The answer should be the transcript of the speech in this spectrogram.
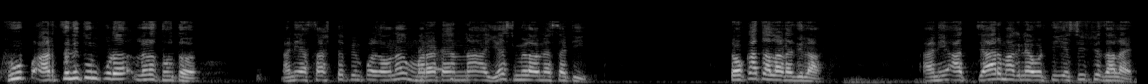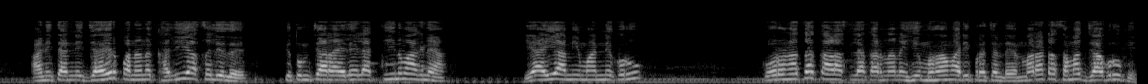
खूप अडचणीतून पुढं लढत होतं आणि या साष्ट पिंपळगावनं मराठ्यांना यश मिळवण्यासाठी टोकाचा लढा दिला. आणि आज चार मागण्यावरती यशस्वी झालाय. आणि त्यांनी जाहीरपणानं खाली असं लिहिलंय की तुमच्या राहिलेल्या तीन मागण्या याही आम्ही मान्य करू. कोरोनाचा काळ असल्या कारणानं ही महामारी प्रचंड आहे. मराठा समाज जागरूक आहे.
